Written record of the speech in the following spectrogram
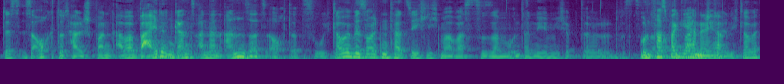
das ist auch total spannend, aber beide einen ganz anderen Ansatz auch dazu. Ich glaube, wir sollten tatsächlich mal was zusammen unternehmen. Ich habe da was Unfassbar gerne, ja. Ich glaube,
